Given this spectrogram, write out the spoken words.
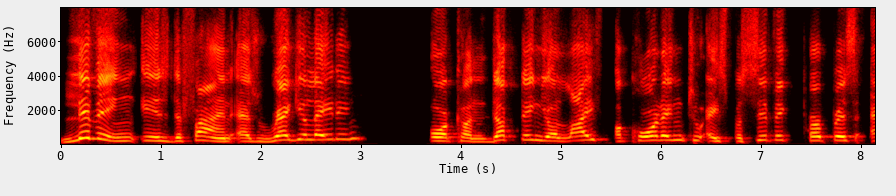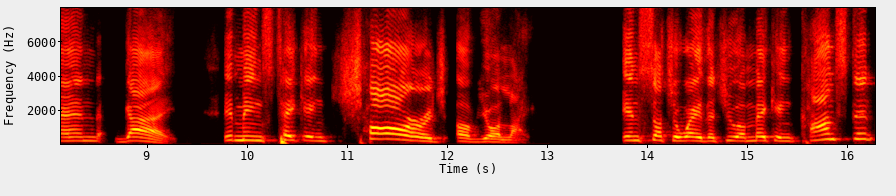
Living is defined as regulating or conducting your life according to a specific purpose and guide. It means taking charge of your life in such a way that you are making constant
